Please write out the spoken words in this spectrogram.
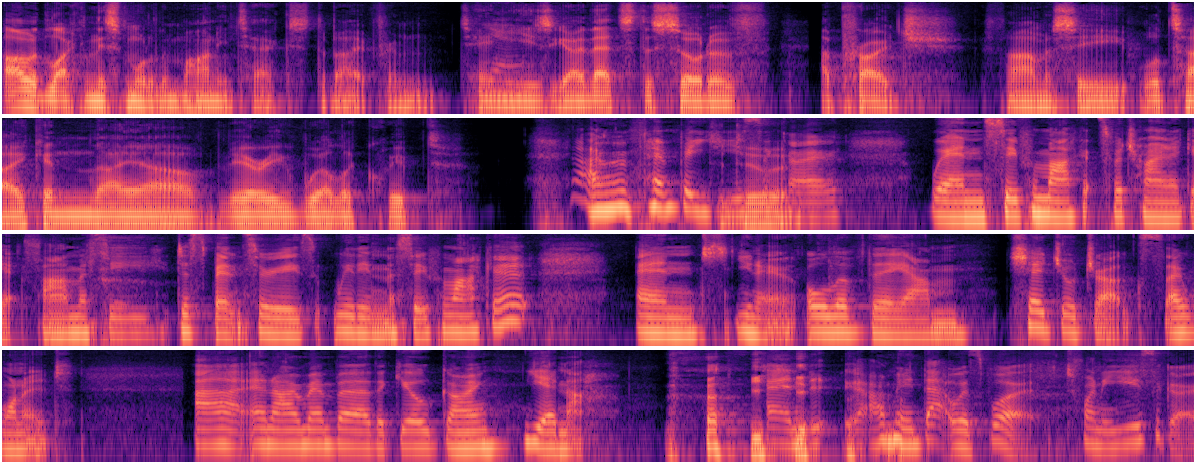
I would liken this more to the mining tax debate from 10 Yeah. years ago. That's the sort of approach pharmacy will take, and they are very well equipped. I remember years it. ago when supermarkets were trying to get pharmacy dispensaries within the supermarket and, you know, all of the um, scheduled drugs they wanted. Uh, and I remember the guild going, yeah, nah. And I mean, that was what, 20 years ago?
